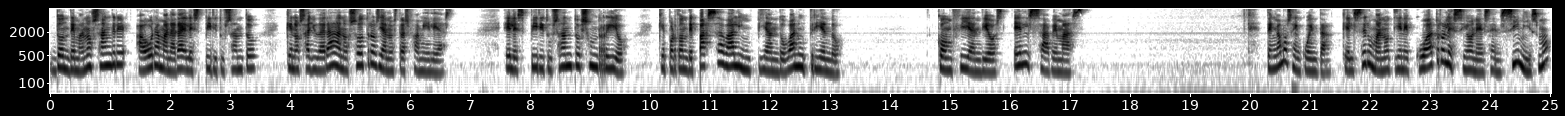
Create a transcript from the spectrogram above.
Donde manó sangre, ahora manará el Espíritu Santo, que nos ayudará a nosotros y a nuestras familias. El Espíritu Santo es un río que por donde pasa va limpiando, va nutriendo. Confía en Dios, Él sabe más. Tengamos en cuenta que el ser humano tiene cuatro lesiones en sí mismo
